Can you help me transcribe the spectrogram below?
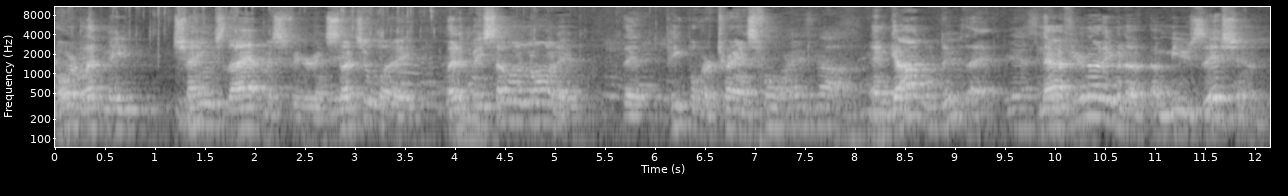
Lord, let me change the atmosphere in such a way, let it be so anointed that people are transformed. And God will do that. Now, if you're not even a, a musician,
